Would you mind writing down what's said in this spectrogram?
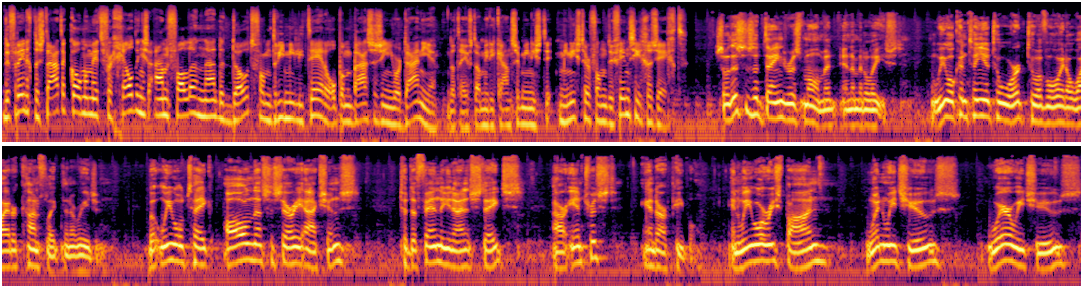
De Verenigde Staten komen met vergeldingsaanvallen na de dood van drie militairen op een basis in Jordanië. Dat heeft de Amerikaanse minister, van Defensie gezegd. So this is a dangerous moment in the Middle East. We will continue to work to avoid a wider conflict in the region. But we will take all necessary actions to defend the United States, our interest and our people. And we will respond when we choose, where we choose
